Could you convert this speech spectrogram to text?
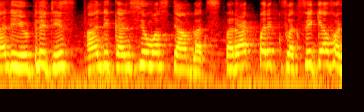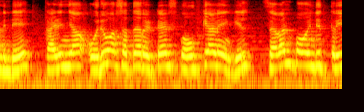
and utilities and consumer staples Parag Parikh flexi cap ഫണ്ടിന്റെ കഴിഞ്ഞ ഒരു വർഷത്തെ റിട്ടേൺസ് നോക്കുകയാണെങ്കിൽ seven point three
